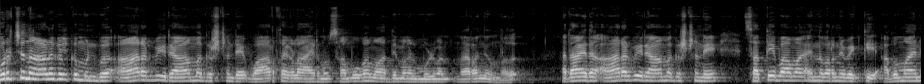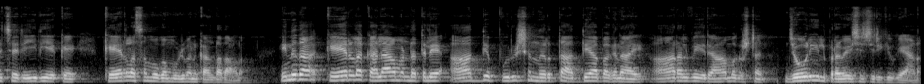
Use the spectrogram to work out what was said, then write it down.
കുറച്ച് നാളുകൾക്ക് മുൻപ് ആർ എൽ വി രാമകൃഷ്ണന്റെ വാർത്തകളായിരുന്നു സമൂഹ മാധ്യമങ്ങൾ മുഴുവൻ നിറഞ്ഞു നിന്നത്. അതായത് ആർ എൽ വി രാമകൃഷ്ണനെ സത്യഭാമ എന്ന് പറഞ്ഞ വ്യക്തി അപമാനിച്ച രീതിയൊക്കെ കേരള സമൂഹം മുഴുവൻ കണ്ടതാണ്. ഇന്നിതാ കേരള കലാമണ്ഡലത്തിലെ ആദ്യ പുരുഷ നൃത്ത അധ്യാപകനായി ആർ എൽ വി രാമകൃഷ്ണൻ ജോലിയിൽ പ്രവേശിച്ചിരിക്കുകയാണ്.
